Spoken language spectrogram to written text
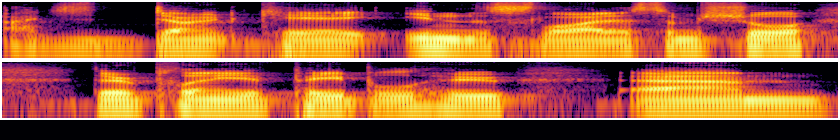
I just don't care in the slightest. I'm sure there are plenty of people who um,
